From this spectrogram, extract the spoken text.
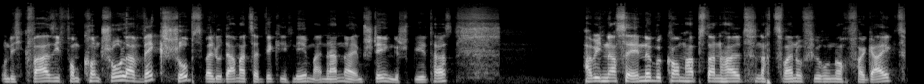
und dich quasi vom Controller wegschubst, weil du damals halt wirklich nebeneinander im Stehen gespielt hast. Habe ich nasse Hände bekommen, hab's dann halt nach 2-0-Führung noch vergeigt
